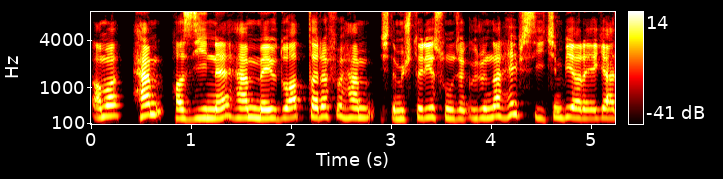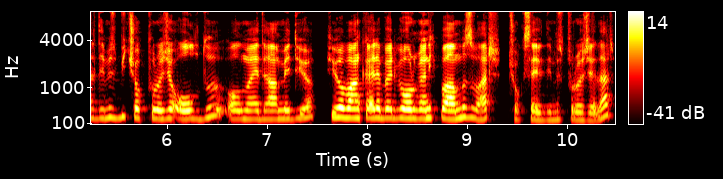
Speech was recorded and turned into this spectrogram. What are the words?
Ama hem hazine hem mevduat tarafı hem işte müşteriye sunulacak ürünler hepsi için bir araya geldiğimiz birçok proje oldu. Olmaya devam ediyor. FIBA Banka ile böyle bir organik bağımız var. Çok sevdiğimiz projeler.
